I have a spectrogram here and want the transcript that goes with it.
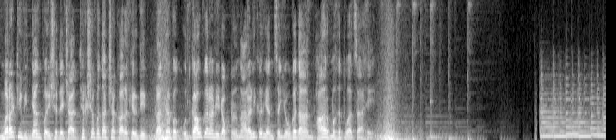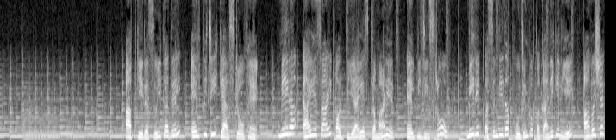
मराठी विज्ञान परिषदेच्या अध्यक्षपदाच्या कारकिर्दीत प्राध्यापक उदगावकर आणि डॉक्टर नारळीकर यांचं योगदान फार महत्वाचं आहे. आपकी रसोई का दिल एलपीजी गैस स्टोव है। मेरा आईएसआई और बीआईएस प्रमाणित एलपीजी स्टोव मेरे पसंदीदा भोजन को पकाने के लिए आवश्यक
